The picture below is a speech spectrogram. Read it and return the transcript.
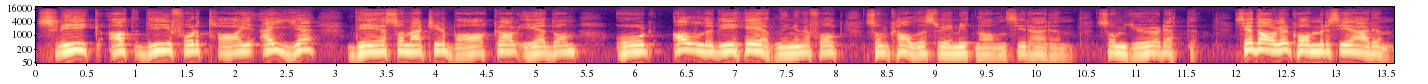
slik at de får ta i eie det som er tilbake av Edom og alle de hedningene folk som kalles ved mitt navn, sier Herren, som gjør dette. Se, dager kommer, sier Herren,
